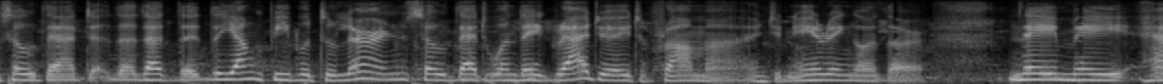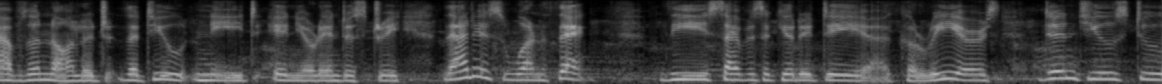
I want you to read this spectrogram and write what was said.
so that the, that the, the, young people to learn so that when they graduate from uh, engineering or the they may have the knowledge that you need in your industry. That is one thing. The cybersecurity uh, careers didn't used to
